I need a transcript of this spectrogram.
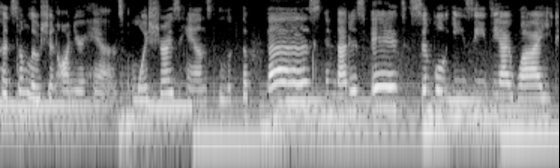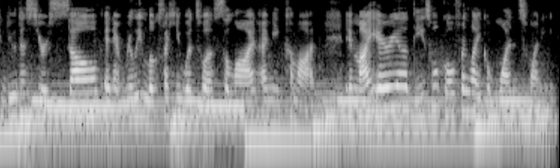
put some lotion on your hands. Moisturized hands look the best and that is it. Simple easy diy you can do this yourself and it really looks like you went to a salon I mean, come on. In my area, these will go for like 120.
